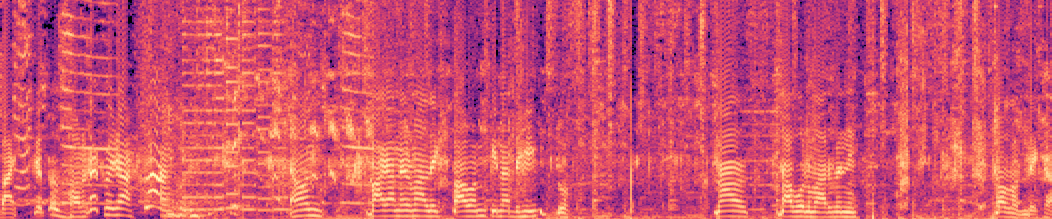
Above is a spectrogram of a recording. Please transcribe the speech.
বাইককে তো ঝরকা করে আসলাম। এখন বাগানের মালিক পাবন কিনা দেখি তো না ডাবল মারবে নি। চলন দেখা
